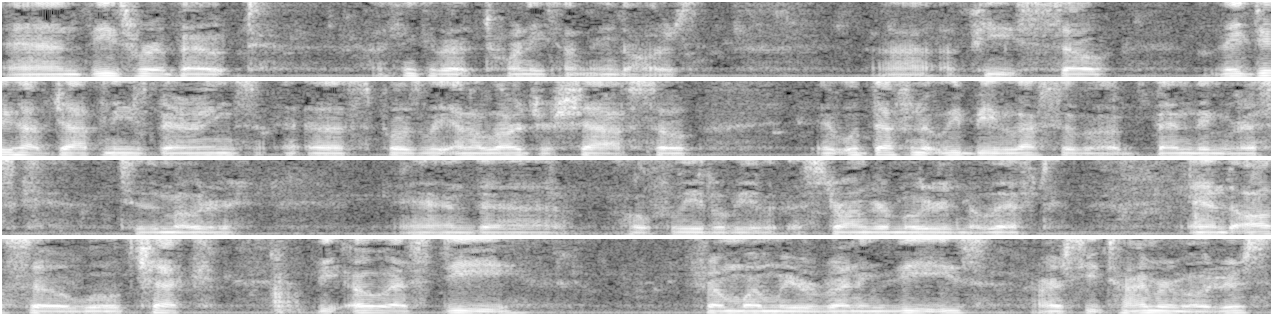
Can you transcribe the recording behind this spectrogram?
And these were about, I think, about 20 something dollars uh, a piece. So they do have Japanese bearings, uh, supposedly, and a larger shaft. So it will definitely be less of a bending risk to the motor. And uh, hopefully it'll be a stronger motor in the lift and also we'll check the OSD from when we were running these RC timer motors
